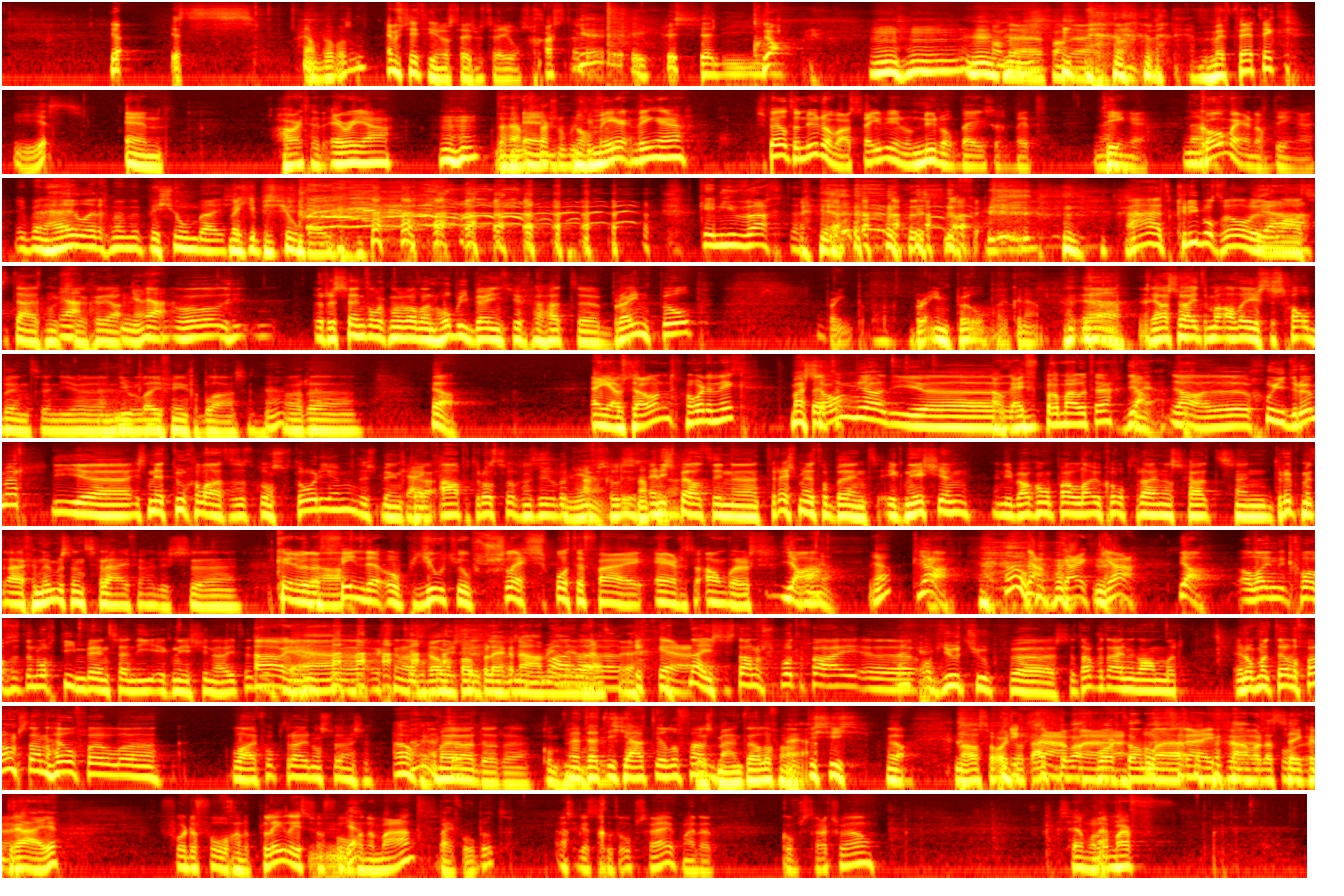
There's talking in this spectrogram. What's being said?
Yes. Ja, dat was hem. En we zitten hier nog steeds met twee onze gasten. Yay, gezellig. Ja. Van de, van de, van de Mephatic Yes. en Hardhead Area. Daar gaan we En straks nog nog meer dingen. Speelt er nu nog wat? Zijn jullie nog, nu nog bezig met dingen? Nee. Komen er nog dingen? Ik ben heel erg met mijn pensioen bezig. Met je pensioen bezig? Ik kan niet wachten. Ah, het kriebelt wel weer Ja. de laatste tijd, moet ik Ja. zeggen. Ja. Ja. Ja. Wel, Recentelijk nog wel een hobbybandje gehad, eh Brain Pulp. Brain Brain Pulp. Leuke naam. Ja. ja, zo heette mijn allereerste schoolband. En die hebben een nieuw leven ingeblazen. Ja. Maar eh, ja, En jouw zoon, hoorde ik? Mijn Speelt zoon, ja, die... eh, Ook even promoten. Ja, Ja, ja, eh, goede drummer. Die eh, is net toegelaten tot het conservatorium. Dus ben ik uh, apen trots op natuurlijk. Ja, Absoluut. En die speelt in eh trash metal band Ignition. En die hebben ook al een paar leuke optredens gehad. Zijn druk met eigen nummers aan het schrijven. Dus eh, Kunnen we dat vinden op YouTube slash Spotify, ergens anders? ja, Ja? ja, Nou, kijk, ja. ja. Alleen ik geloof dat er nog tien bands zijn die Ignition heten. Dus Oh, dat ja. is, eh, echt een Dat is wel een populaire naam Maar, inderdaad. eh, Ik, eh, nee, ze staan op Spotify. eh, Op YouTube eh, staat ook het een en ander. En op mijn telefoon staan heel veel eh, live optredens van ze. Oké. Maar ja, daar eh, komt niet Maar dat is jouw Dat telefoon. is mijn telefoon. Ja. Ja. Precies. Nou, als er ooit wat uitgebracht wordt, dan eh, gaan we dat voor, zeker draaien. voor de volgende playlist van volgende maand. Bijvoorbeeld. Als ik het goed opschrijf, maar dat komt straks wel. Dat is helemaal leuk. Maar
